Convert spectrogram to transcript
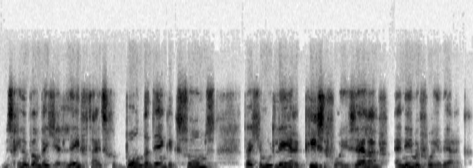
misschien ook wel een beetje leeftijdsgebonden, denk ik soms, dat je moet leren kiezen voor jezelf en niet meer voor je werk.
